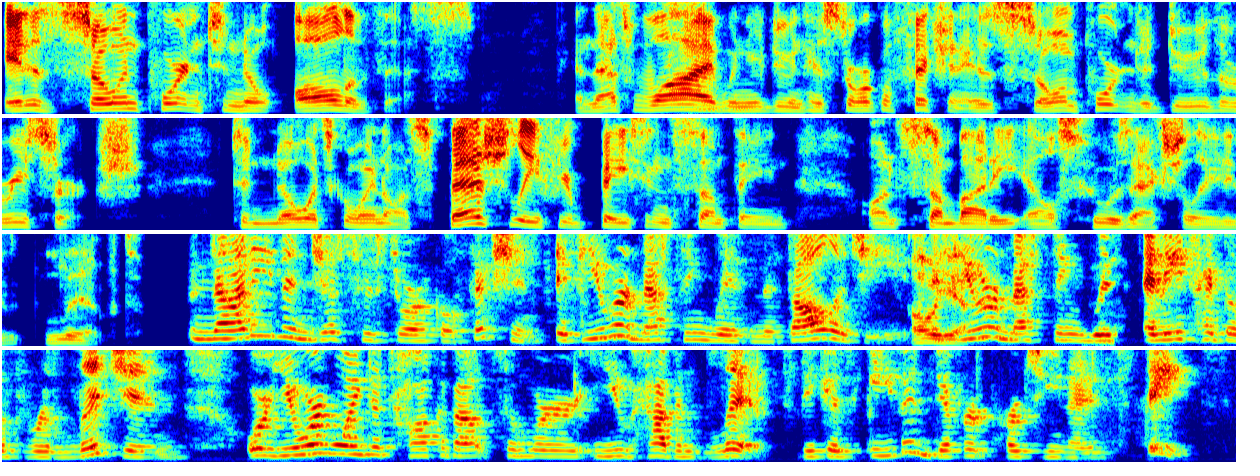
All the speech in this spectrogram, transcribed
It is so important to know all of this. And that's why when mm-hmm. you're doing historical fiction, it is so important to do the research, to know what's going on, especially if you're basing something on somebody else who has actually lived not even just historical fiction. If you are messing with mythology, Oh, if yeah. you are messing with any type of religion, or you are going to talk about somewhere you haven't lived, because even different parts of the United States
